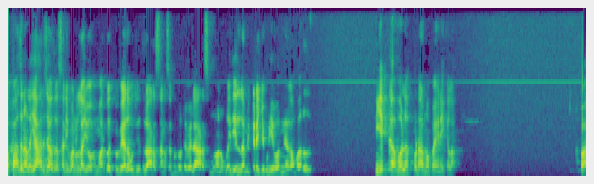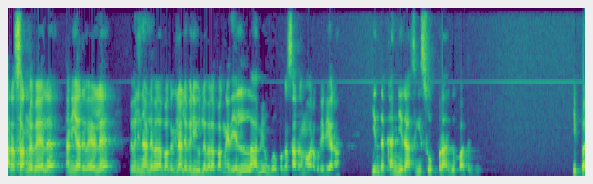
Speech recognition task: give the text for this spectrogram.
அப்ப அதனால யார் ஜாதத்துல சனிப்பா நல்லா யோகமா இருக்கோ இப்ப வேலை உத்தியோகத்துல அரசாங்க சம்பந்தப்பட்ட வேலை அரசு முன்னாள் இது எல்லாமே கிடைக்கக்கூடிய ஒரு நேரம் வருது. நீங்க கவலைப்படாம பயணிக்கலாம். அப்ப அரசாங்க வேலை தனியார் வேலை இப்போ வெளிநாட்டில் வேலை பார்க்குறீங்களா? இல்லை வெளியூரில் வேலை பார்க்குறீங்களா? இது எல்லாமே உங்கள் பக்கம் சாதகமாக வரக்கூடிய நேரம். இந்த கன்னி ராசிக்கு சூப்பராக இருக்கு பார்த்துக்குங்க. இப்போ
